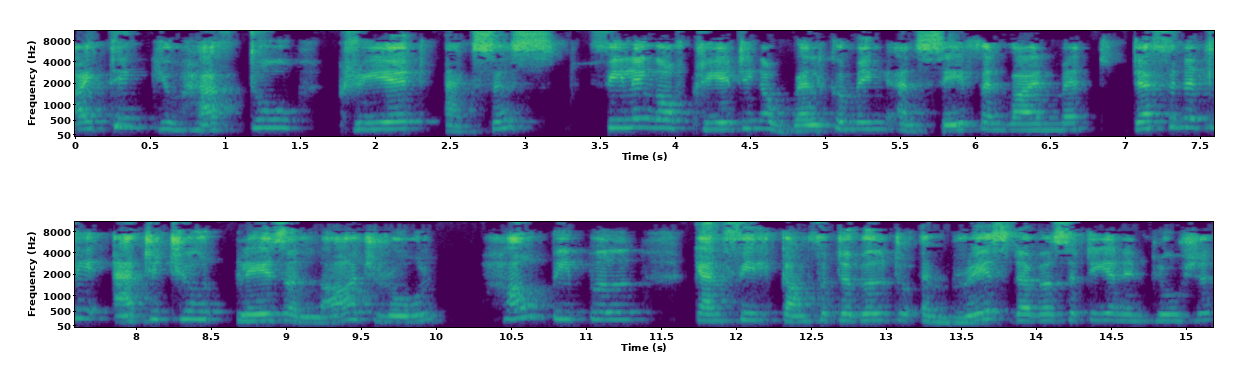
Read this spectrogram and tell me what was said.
I think you have to create access feeling of creating a welcoming and safe environment. Definitely, attitude plays a large role. How people can feel comfortable to embrace diversity and inclusion.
